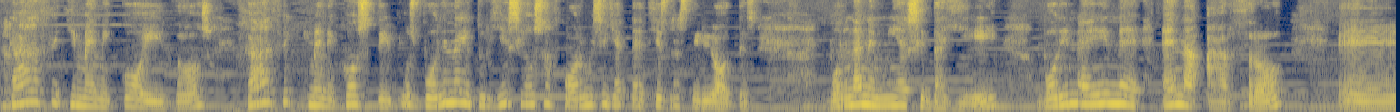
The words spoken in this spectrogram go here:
κάθε κειμενικό είδος, κάθε κειμενικός τύπος μπορεί να λειτουργήσει ως αφόρμηση για τέτοιες δραστηριότητες. Μπορεί να είναι μία συνταγή, μπορεί να είναι ένα άρθρο ε,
